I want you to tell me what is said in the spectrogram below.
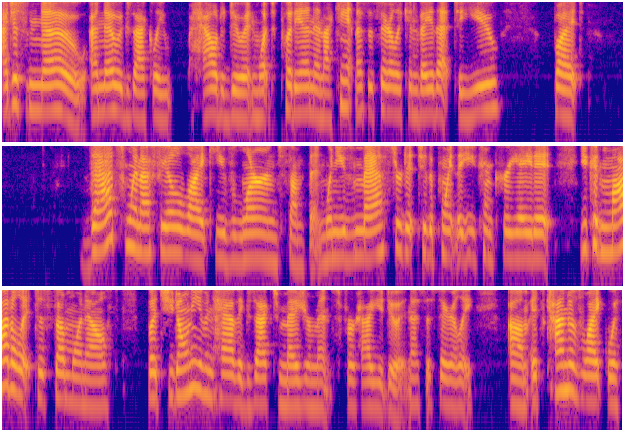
I just know, I know exactly how to do it and what to put in. And I can't necessarily convey that to you, but that's when I feel like you've learned something, when you've mastered it to the point that you can create it. You could model it to someone else, but you don't even have exact measurements for how you do it necessarily. Um, it's kind of like with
